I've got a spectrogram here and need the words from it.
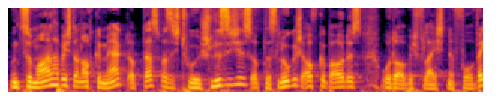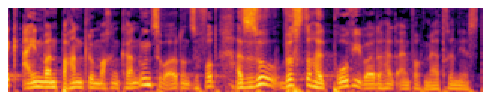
Und zumal habe ich dann auch gemerkt, ob das, was ich tue, schlüssig ist, ob das logisch aufgebaut ist oder ob ich vielleicht eine Vorweg-Einwandbehandlung machen kann und so weiter und so fort. Also so wirst du halt Profi, weil du halt einfach mehr trainierst.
